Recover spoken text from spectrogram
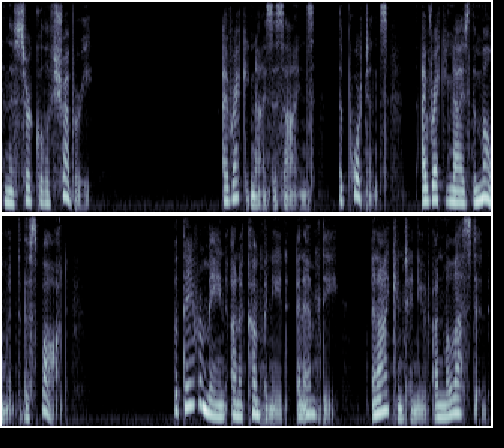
in the circle of shrubbery. I recognize the signs, the portents, I recognize the moment, the spot. But they remain unaccompanied and empty, and I continued unmolested.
